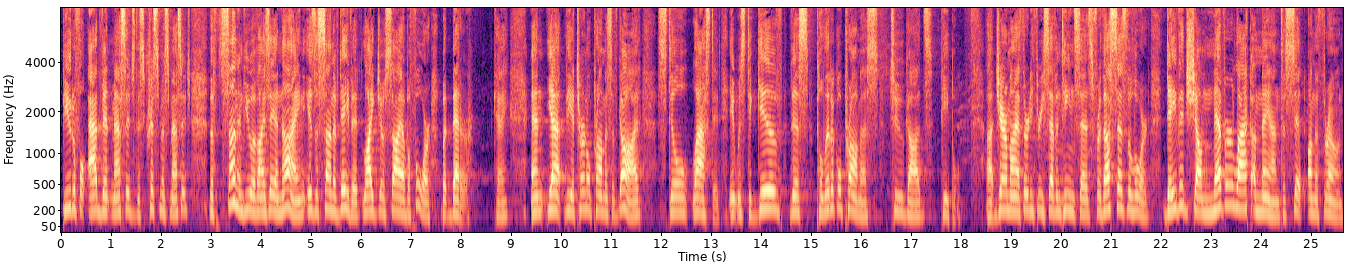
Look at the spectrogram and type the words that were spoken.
beautiful Advent message, this Christmas message, the son in view of Isaiah 9 is a son of David, like Josiah before, but better. Okay? And yet, the eternal promise of God still lasted. It was to give this political promise to God's people. Uh, Jeremiah 33 17 says, For thus says the Lord, David shall never lack a man to sit on the throne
